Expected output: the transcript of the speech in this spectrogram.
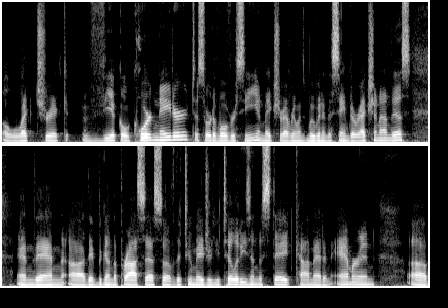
electric vehicle coordinator to sort of oversee and make sure everyone's moving in the same direction on this. And then uh, they've begun the process of the two major utilities in the state, ComEd and Ameren, uh,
